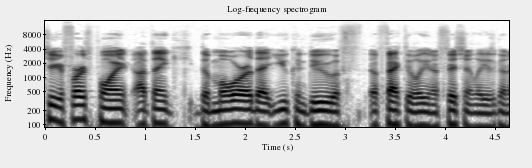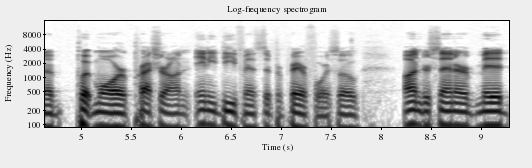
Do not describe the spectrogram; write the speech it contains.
to your first point, I think the more that you can do eff- effectively and efficiently is going to put more pressure on any defense to prepare for. So, under center, mid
